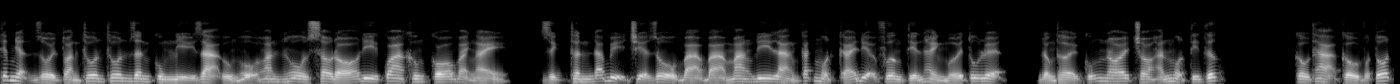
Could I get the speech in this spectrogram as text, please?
tiếp nhận rồi toàn thôn thôn dân cùng nhị dạ ủng hộ hoan hô sau đó đi qua không có vài ngày, dịch thần đã bị trịa rổ bà bà mang đi làng cắt một cái địa phương tiến hành mới tu luyện, đồng thời cũng nói cho hắn một tin tức. Cầu thả cầu vô tốt.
